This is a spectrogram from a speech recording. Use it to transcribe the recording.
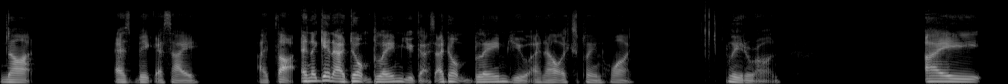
not as big as I I thought. And again, I don't blame you guys. I don't blame you, and I'll explain why later on. I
